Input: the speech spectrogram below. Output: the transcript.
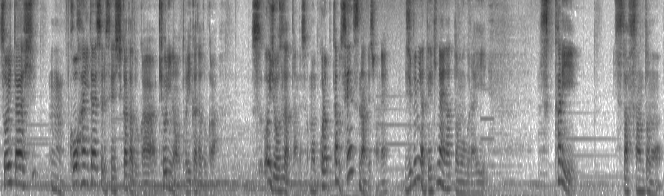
そういった、うん、後輩に対する接し方とか距離の取り方とかすごい上手だったんですよ。もうこれ多分センスなんでしょうね。自分にはできないなと思うぐらいすっかりスタッフさんとも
